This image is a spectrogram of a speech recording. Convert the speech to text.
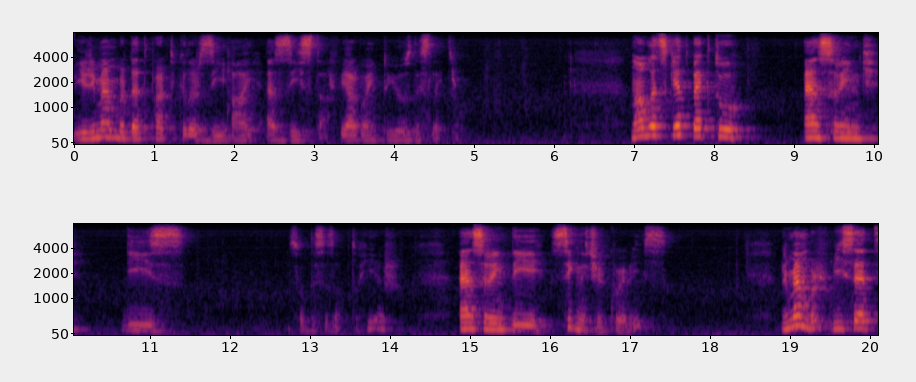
we remember that particular zi as z star. We are going to use this later on. Now let's get back to answering these. So this is up to here. Answering the signature queries. Remember, we said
